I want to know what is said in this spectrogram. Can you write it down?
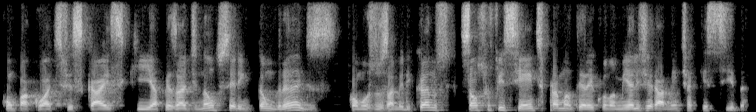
com pacotes fiscais que, apesar de não serem tão grandes, como os dos americanos, são suficientes para manter a economia ligeiramente aquecida.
